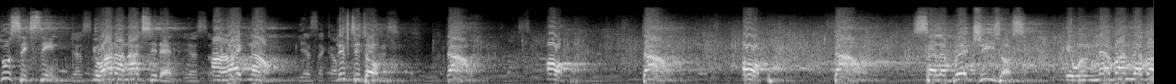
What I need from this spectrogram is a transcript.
216. Yes, sir. you had an accident. Yes, sir. And right now, Yes, I can lift it up. Down. Up. Down. Up. Down. Celebrate Jesus. It will never, never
